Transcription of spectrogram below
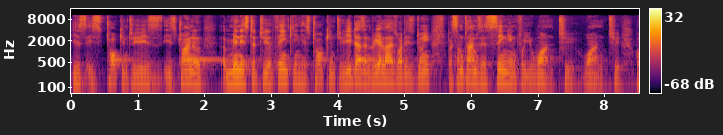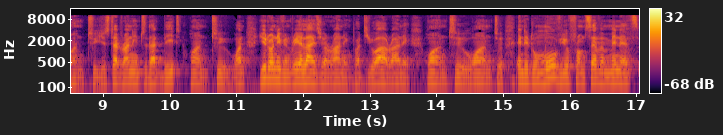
he's, he's talking to you, he's, he's trying to minister to your thinking, he's talking to you. He doesn't realize what he's doing, but sometimes he's singing for you one, two, one, two, one, two. You start running to that beat, one, two, one. You don't even realize you're running, but you are running, one, two, one, two. And it will move you from seven minutes,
